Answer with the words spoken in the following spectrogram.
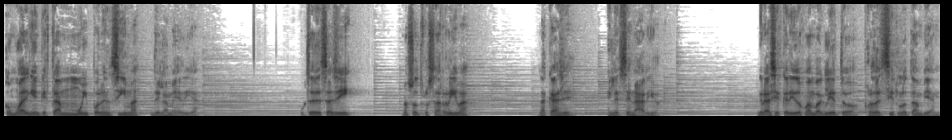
como alguien que está muy por encima de la media. Ustedes allí, nosotros arriba, la calle, el escenario. Gracias, querido Juan Baglietto, por decirlo también.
